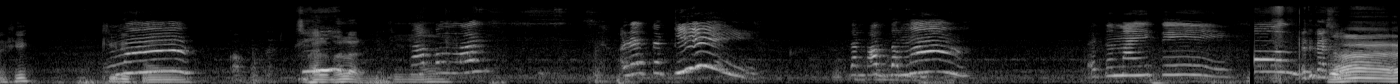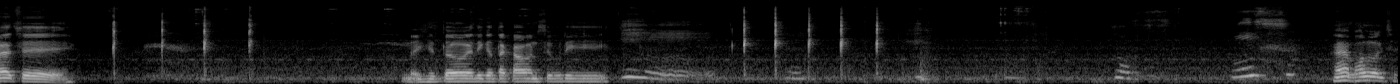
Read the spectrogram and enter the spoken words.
দেখি। কীরকম? ভালো ভালো নাকি? হ্যাঁ হয়েছে। দেখি তো এদিকে তাকাও আনসিপুরি হ্যাঁ ভালো লাগছে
